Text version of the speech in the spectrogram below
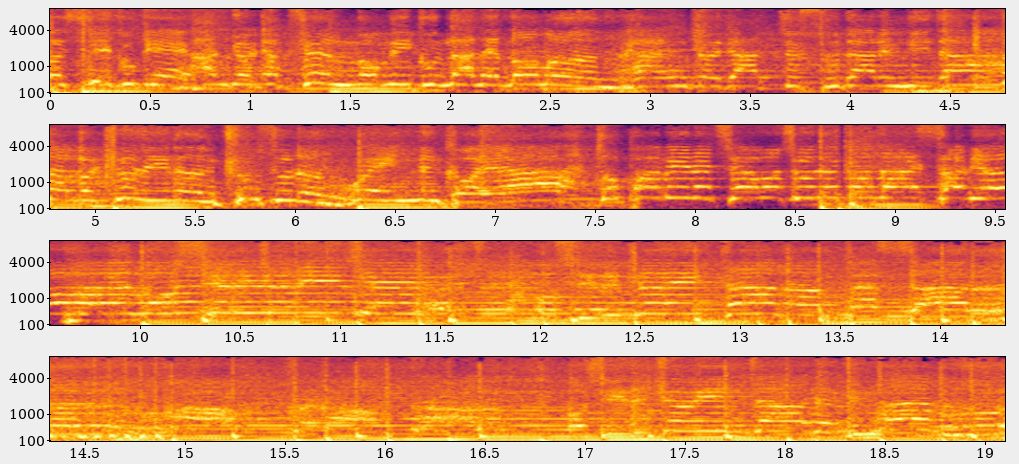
이런 시국에 한결같은 놈이구나 내 놈은. 한결같은 수달입니다. 딴걸 그리는 금수는 왜 있는 거야? 도파민을 채워주는 건 나의 사명. 나는 오시를 그리지. 오시를 그린다는 뱃살은 오시를 그린다는 빈마음으로.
